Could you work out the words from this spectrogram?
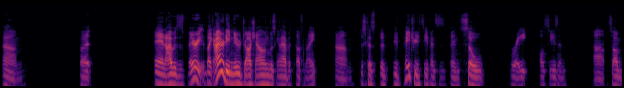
Um, but and I was very like I already knew Josh Allen was gonna have a tough night. Um, just because the, the Patriots defense has been so great all season. Uh, so I'm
